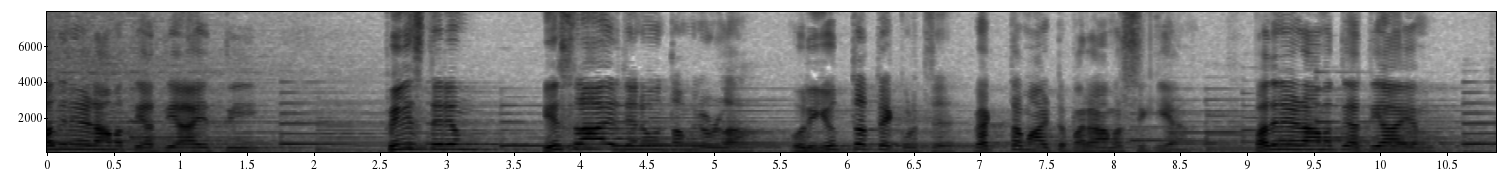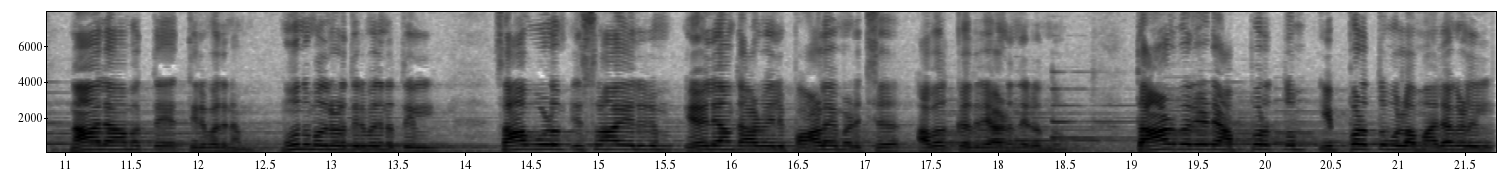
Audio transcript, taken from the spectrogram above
പതിനേഴാമത്തെ അധ്യായത്തിൽ ഫിലിസ്തരും ഇസ്രായേൽ ജനവും തമ്മിലുള്ള ഒരു യുദ്ധത്തെക്കുറിച്ച് വ്യക്തമായിട്ട് പരാമർശിക്കുകയാണ്. പതിനേഴാമത്തെ അധ്യായം നാലാമത്തെ തിരുവചനം. മൂന്ന് മുതലുള്ള തിരുവചനത്തിൽ സാവൂളും ഇസ്രായേലരും ഏലാം താഴ്വരയിൽ പാളയമടിച്ച് അവർക്കെതിരെ അണിനിരുന്നു. താഴ്വരയുടെ അപ്പുറത്തും ഇപ്പുറത്തുമുള്ള മലകളിൽ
